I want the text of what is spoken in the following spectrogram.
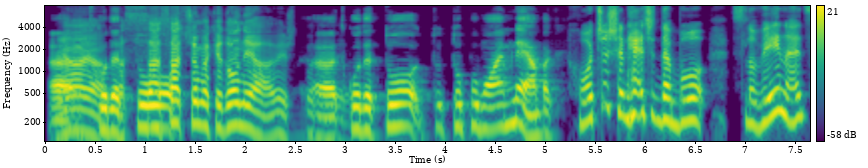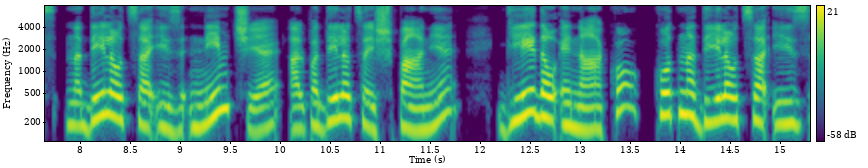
Uh, Ja, ja, tako da to, Sad še Makedonija, veš. tako uh, da- tako da to, to, to po mojem ne, ampak Hočeš reči, da bo slovenec na delavca iz Nemčije ali pa delavca iz Španije gledal enako kot na delavca iz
